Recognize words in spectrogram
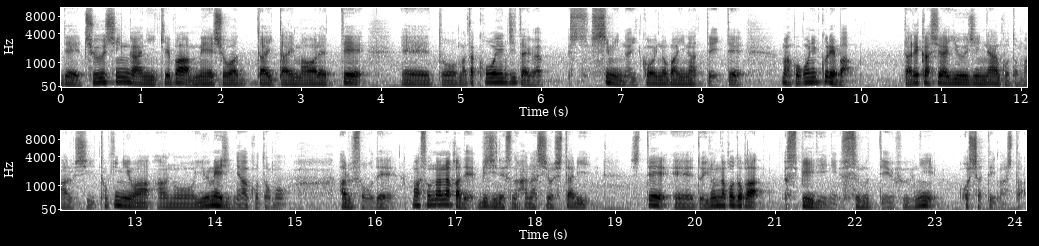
で中心街に行けば名所は大体回れて、えーとまた公園自体が市民の憩いの場になっていて、まあ、ここに来れば誰かしら友人に会うこともあるし時にはあの有名人に会うこともあるそうで、まあ、そんな中でビジネスの話をしたりして、えーと、いろんなことがスピーディーに進むっていうふうにおっしゃっていました。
